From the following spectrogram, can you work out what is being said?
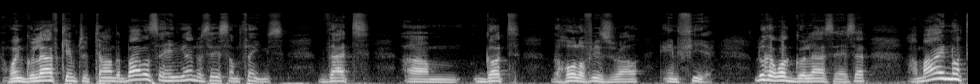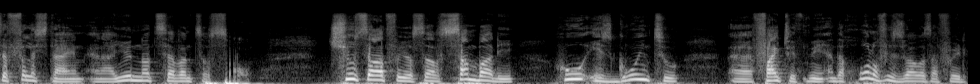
And when Goliath came to town, the Bible says he began to say some things that um, got the whole of Israel in fear. Look at what Goliath said. He said, Am I not a Philistine and are you not servants of Saul? Choose out for yourself somebody who is going to uh, fight with me. And the whole of Israel was afraid,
